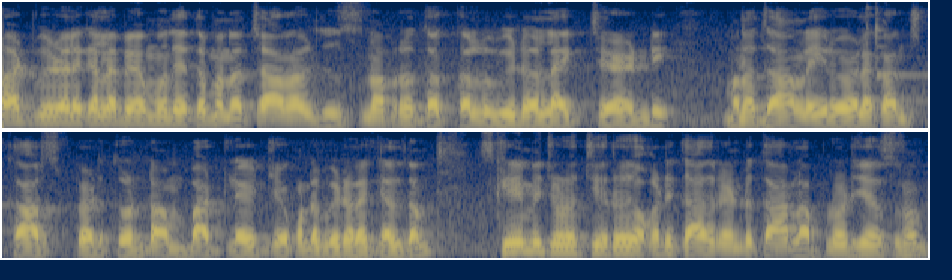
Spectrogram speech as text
బట్ వీడియోలకి వెళ్ళే ముందు అయితే మన ఛానల్ చూస్తున్న ప్రతి ఒక్కళ్ళు వీడియో లైక్ చేయండి. మన ఛానల్లో ఇరవై వేల కంచి కార్స్ పెడుతుంటాం. బట్ లేట్ చేయకుండా వీడియోలోకి వెళ్తాం స్క్రీన్ మీద చూడొచ్చు. ఈరోజు ఒకటి కాదు రెండు కార్లు అప్లోడ్ చేస్తున్నాం.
